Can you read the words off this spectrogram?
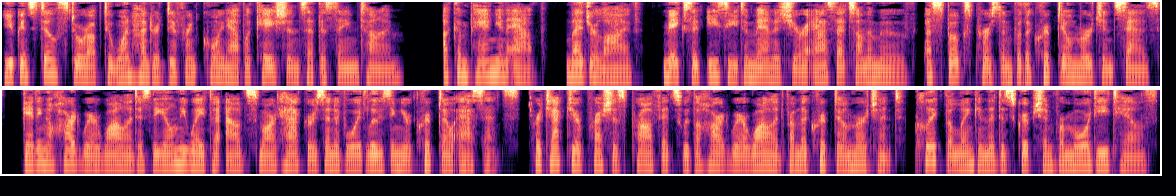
you can still store up to 100 different coin applications at the same time. A companion app, Ledger Live makes it easy to manage your assets on the move. A spokesperson for the crypto merchant says, getting a hardware wallet is the only way to outsmart hackers and avoid losing your crypto assets. Protect your precious profits with a hardware wallet from the crypto merchant. Click the link in the description for more details.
